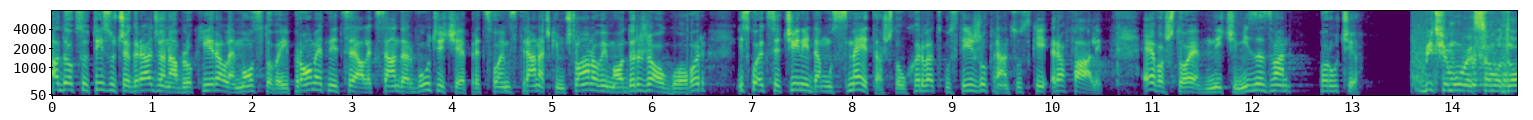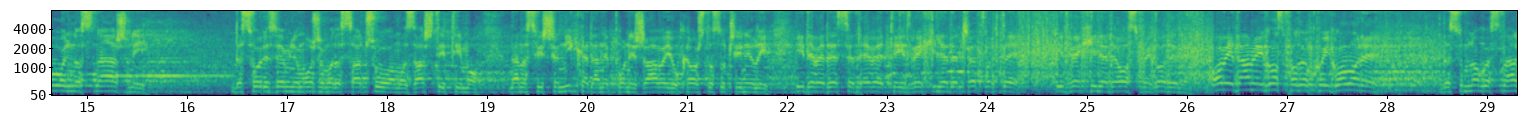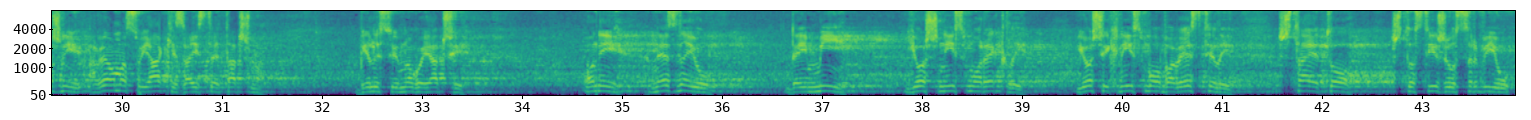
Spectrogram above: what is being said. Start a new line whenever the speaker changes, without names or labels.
A dok su tisuće građana blokirale mostove i prometnice, Aleksandar Vučić je pred svojim stranačkim članovima održao govor iz kojeg se čini da mu smeta što u Hrvatsku stižu francuski rafali. Evo što je, ničim izazvan, poručio.
Bićemo uvek samo dovoljno snažni da svoju zemlju možemo da sačuvamo, zaštitimo, da nas više nikada ne ponižavaju kao što su činili i 99. i 2004. i 2008. godine. Ovi dame i gospodo koji govore da su mnogo snažniji, a veoma su jaki, zaista je tačno. Bili su i mnogo jači. Oni ne znaju da im mi još nismo rekli, još ih nismo obavestili šta je to što stiže u Srbiju.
